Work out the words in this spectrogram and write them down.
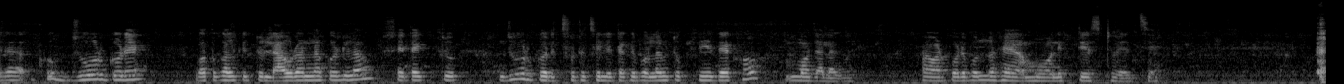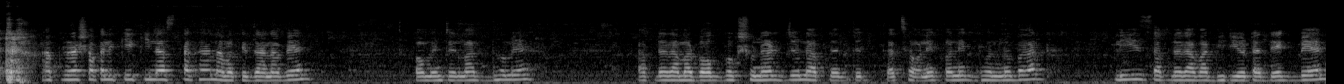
এরা খুব জোর করে গতকালকে একটু লাউ রান্না করলাম, সেটা একটু জোর করে ছোট ছেলেটাকে বললাম, একটু খেয়ে দেখো, মজা লাগবে। খাওয়ার পরে বলল হ্যাঁ আম্মু, অনেক টেস্ট হয়েছে। আপনারা সকালে কে কী নাস্তা খান আমাকে জানাবেন কমেন্টের মাধ্যমে। আপনারা আমার বক বক শোনার জন্য আপনাদের কাছে অনেক অনেক ধন্যবাদ। প্লিজ আপনারা আমার ভিডিওটা দেখবেন।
